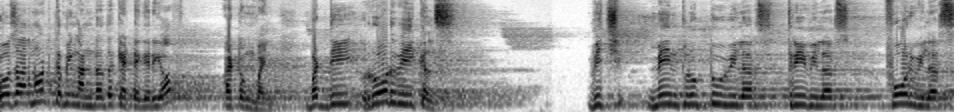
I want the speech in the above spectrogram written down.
those are not coming under the category of automobile. But the road vehicles, which may include two wheelers, three wheelers, four wheelers,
